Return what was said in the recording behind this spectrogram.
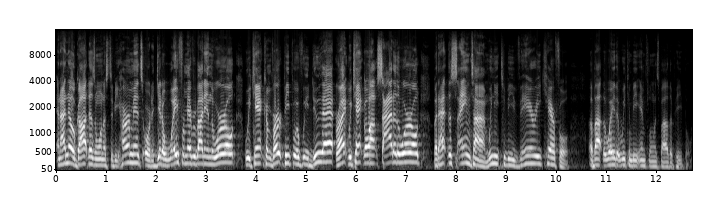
And I know God doesn't want us to be hermits or to get away from everybody in the world. We can't convert people if we do that, right? We can't go outside of the world. But at the same time, we need to be very careful about the way that we can be influenced by other people.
